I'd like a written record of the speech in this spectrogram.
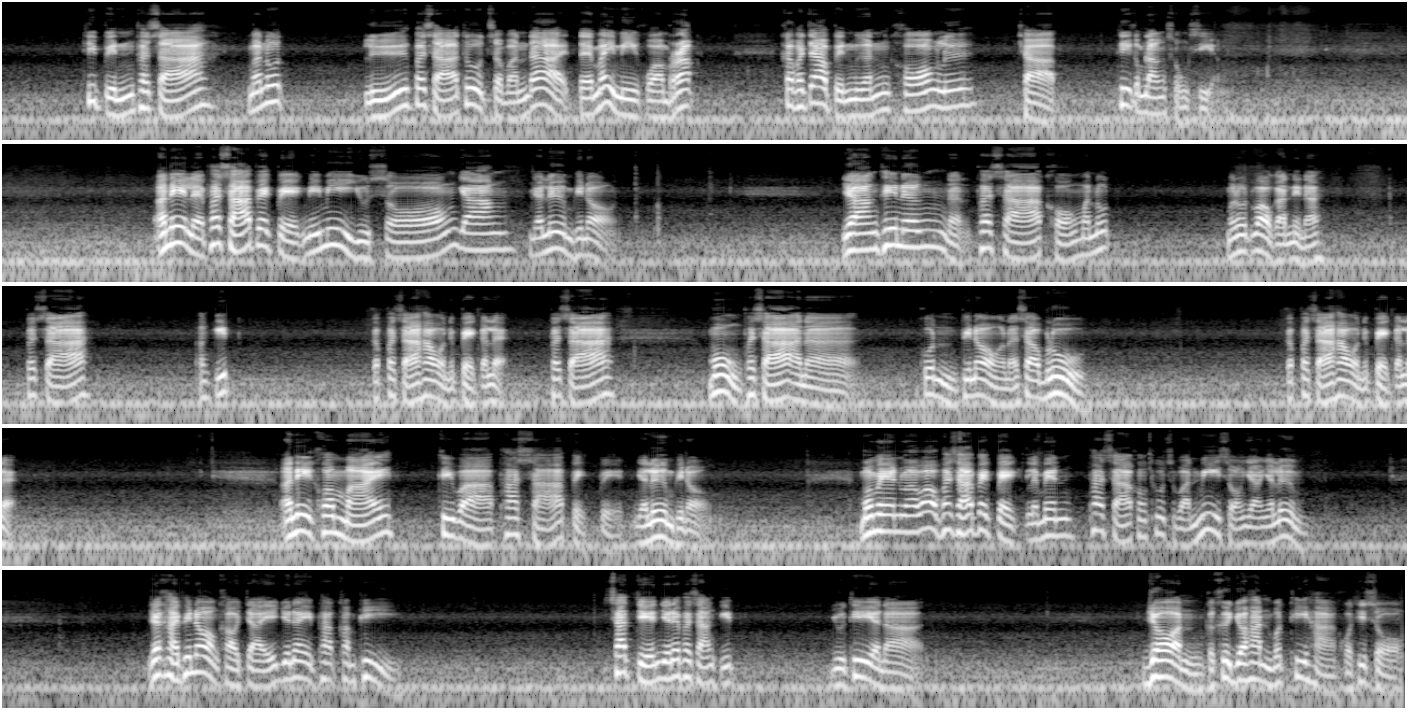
ๆที่เป็นภาษามนุษย์ หรือภาษาทูตสวรรค์ได้ แต่ไม่มีความรัก ข้าพเจ้าเป็นเหมือนของหรือฉาบที่กำลังส่งเสียง อันนี้แหละภาษาแปลกๆนี้มีอยู่สองอย่าง อย่าลืมพี่น้อง อย่างที่หนึ่งน่ะภาษาของมนุษย์ มนุษย์ว่ากันนี่นะ ภาษาอังกฤษ กับภาษาเฮาเนี่ยแปลกกันแหละ ภาษามุ่งภาษาอันน่ะคนพี่น้องอันน่ะชาวบลูกับภาษาเฮาเนี่ยแปลกกันแหละ อันนี้ความหมายที่ว่าภาษาเปลกๆอย่าลืมพี่น้อง โมเมนต์ว่าว่าภาษาเปลกๆและเมนภาษาของทูตสวรรค์มีสองอย่างอย่าลืม อยากให้พี่น้องเข้าใจอยู่ในพระคัมภีร์ชัดเจนอยู่ในภาษาอังกฤษ อยู่ที่อนาย้อนก็คือยอหันบทที่หาข้อที่สอง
